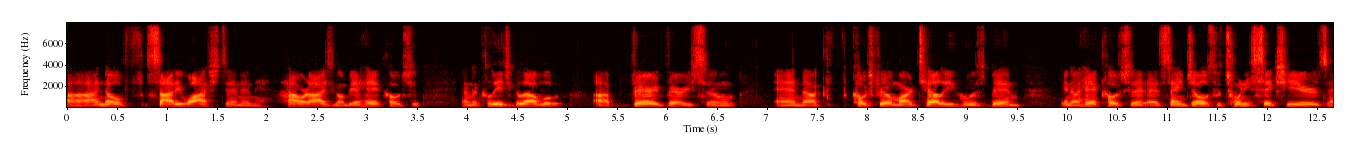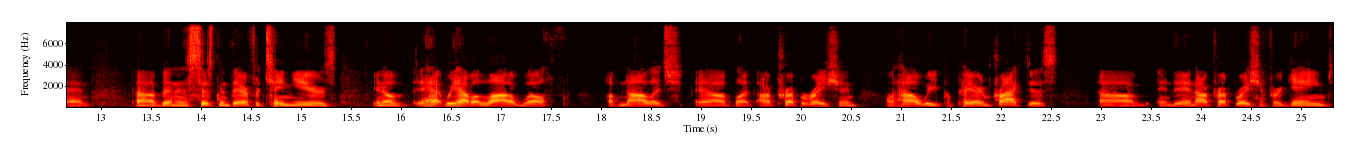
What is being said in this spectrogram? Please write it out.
Uh, I know Saddi Washington and Howard Eisley are going to be a head coach on the collegiate level uh, very, very soon and uh, Coach Phil Martelli, who has been, you know, head coach at, at St. Joe's for 26 years and uh, been an assistant there for 10 years. You know, we have a lot of wealth of knowledge, uh, but our preparation on how we prepare and practice, um, and then our preparation for games.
